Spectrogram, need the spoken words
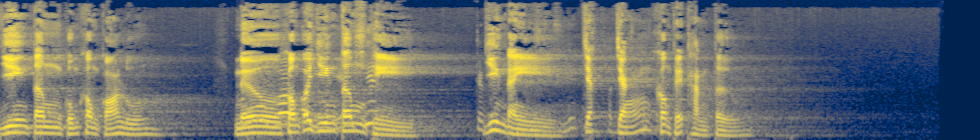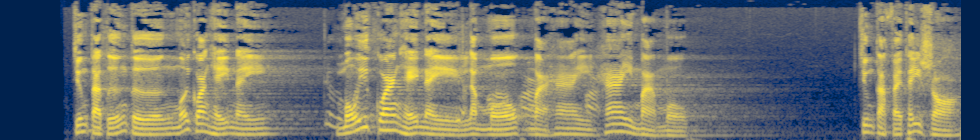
Duyên tâm cũng không có luôn. Nếu không có duyên tâm thì Duyên này chắc chắn không thể thành tựu. Chúng ta tưởng tượng mối quan hệ này. Mối quan hệ này là một mà hai Hai mà một. Chúng ta phải thấy rõ.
